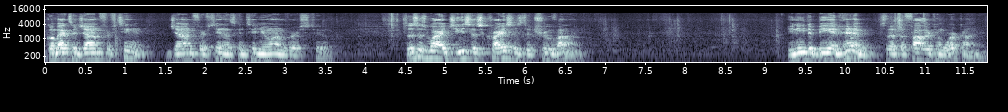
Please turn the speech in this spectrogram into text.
Go back to John 15. John 15, let's continue on, verse 2. So this is why Jesus Christ is the true vine. You need to be in Him so that the Father can work on you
